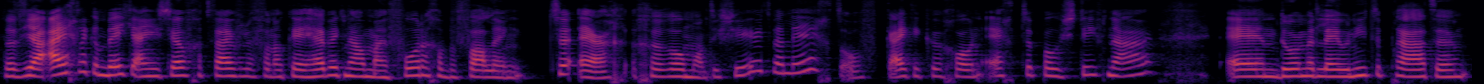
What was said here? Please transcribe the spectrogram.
dat je eigenlijk een beetje aan jezelf gaat twijfelen van... oké, heb ik nou mijn vorige bevalling te erg geromantiseerd wellicht? Of kijk ik er gewoon echt te positief naar? En door met Leonie te praten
